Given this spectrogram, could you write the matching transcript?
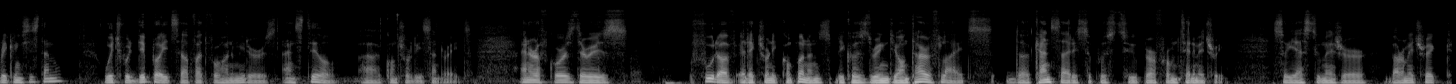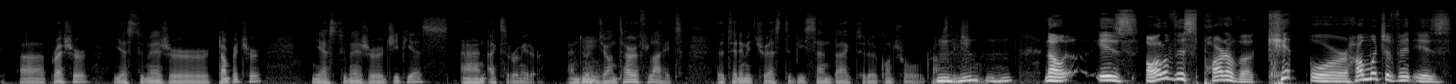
braking system, which would deploy itself at 400 meters and still uh, control the descent rate. And of course, there is full of electronic components because during the entire flights, the CANSAT is supposed to perform telemetry. So he has to measure barometric uh, pressure, he has to measure temperature, he has to measure GPS and accelerometer. And during Hmm. the entire flight, the telemetry has to be sent back to the control ground mhm, station. mhm. Now, is all of this part of a kit, or how much of it is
